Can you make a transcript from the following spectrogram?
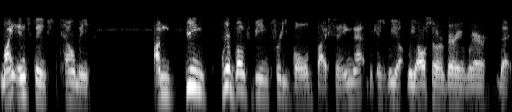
my instincts tell me I'm being we're both being pretty bold by saying that because we we also are very aware that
